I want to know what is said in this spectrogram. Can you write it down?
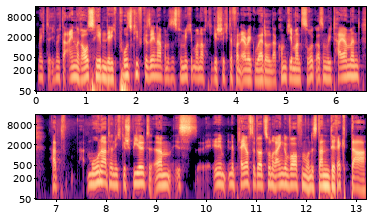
Ich möchte, ich möchte einen rausheben, den ich positiv gesehen habe, und das ist für mich immer noch die Geschichte von Eric Weddle. Da kommt jemand zurück aus dem Retirement, hat Monate nicht gespielt, ähm, ist in, in eine Playoff-Situation reingeworfen und ist dann direkt da.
